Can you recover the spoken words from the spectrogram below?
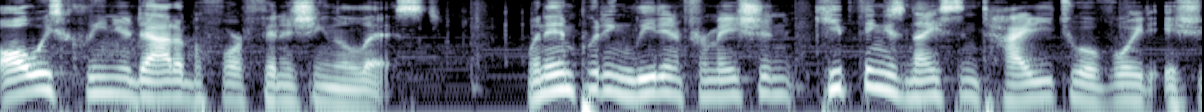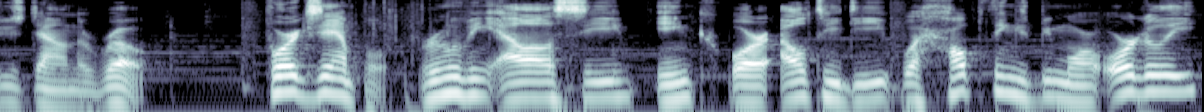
always clean your data before finishing the list. When inputting lead information, keep things nice and tidy to avoid issues down the road. For example, removing LLC, Inc., or LTD will help things be more orderly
